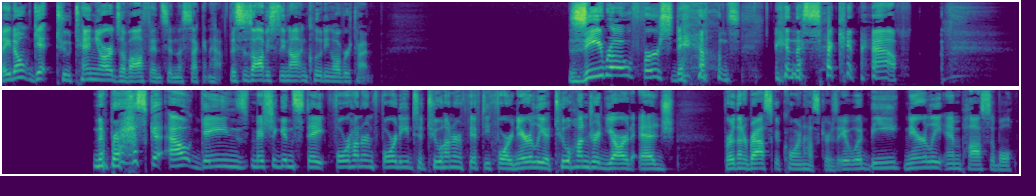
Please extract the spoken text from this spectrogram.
They don't get to 10 yards of offense in the second half. This is obviously not including overtime. Zero first downs in the second half. Nebraska outgains Michigan State 440 to 254, nearly a 200 yard edge for the Nebraska Cornhuskers. It would be nearly impossible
